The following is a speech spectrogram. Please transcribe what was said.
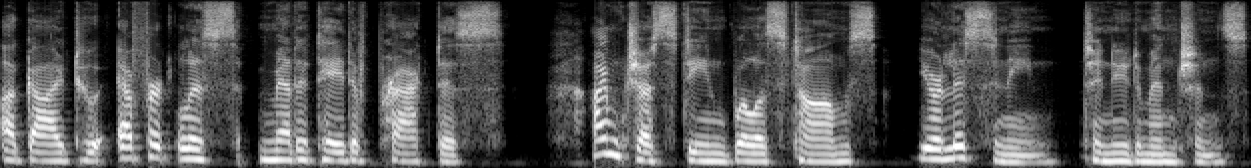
A Guide to Effortless Meditative Practice. I'm Justine Willis Toms. You're listening to New Dimensions.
